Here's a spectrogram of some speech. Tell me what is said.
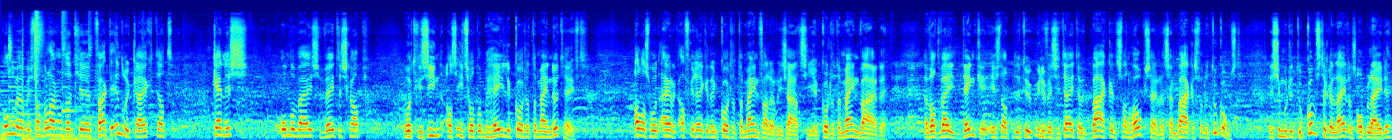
Het onderwerp is van belang omdat je vaak de indruk krijgt dat kennis, onderwijs, wetenschap wordt gezien als iets wat op hele korte termijn nut heeft. Alles wordt eigenlijk afgerekend in korte termijn valorisatie, en korte termijn waarde. En wat wij denken is dat natuurlijk universiteiten bakens van hoop zijn. Dat zijn bakens voor de toekomst. Dus je moet de toekomstige leiders opleiden.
